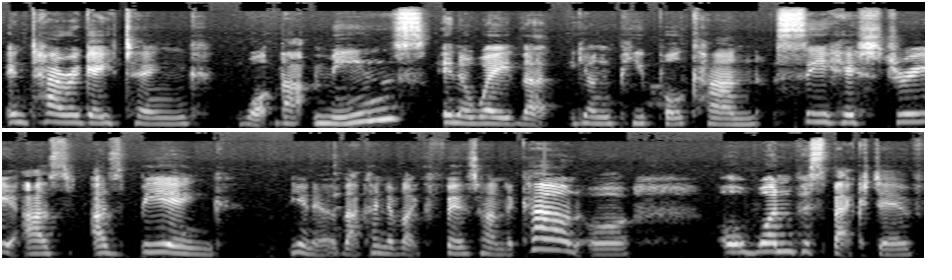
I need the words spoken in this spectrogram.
interrogating what that means in a way that young people can see history as as being you know that kind of like first-hand account or or one perspective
